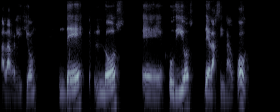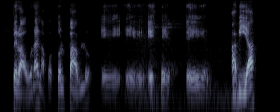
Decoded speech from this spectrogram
a la religión de los eh, judíos de la sinagoga. Pero ahora el apóstol Pablo eh, eh, este, había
